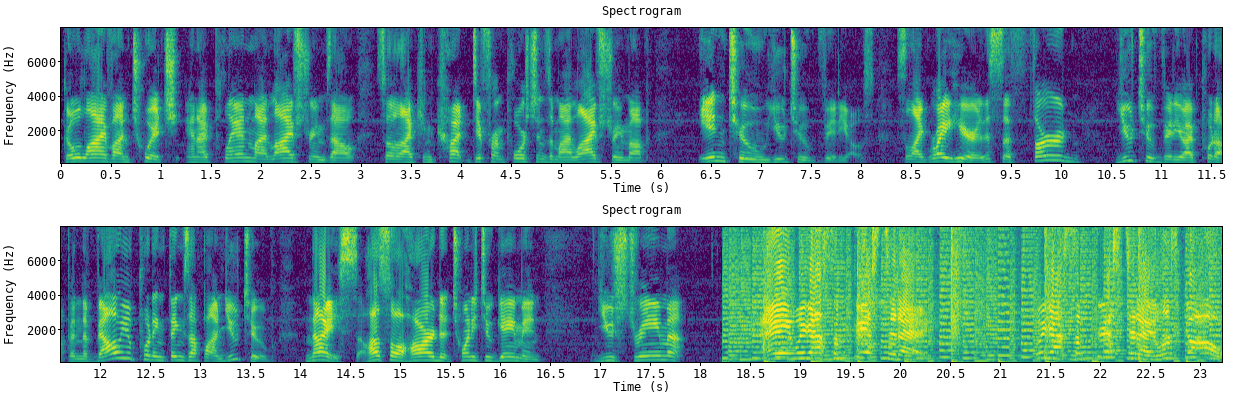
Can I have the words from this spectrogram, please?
go live on Twitch and I plan my live streams out so that I can cut different portions of my live stream up into YouTube videos. So like right here, this is the third YouTube video I put up and the value of putting things up on YouTube. Nice. Hustle hard 22 gaming. You stream. Hey, we got some bits today. We got some bits today. Let's go.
